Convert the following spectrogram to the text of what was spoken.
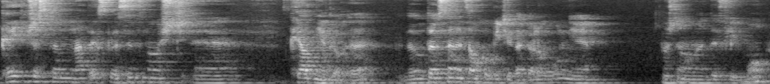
Kate przez tę nadekspresywność e, kradnie trochę. No, tę scenę całkowicie tak, ale ogólnie różne momenty filmu,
